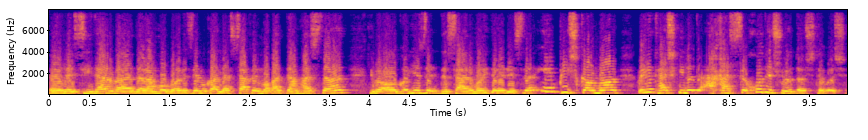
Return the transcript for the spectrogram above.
رسیدن و دارن مبارزه می‌کنن در صف مقدم هستند که به آگاهی ضد سرمایه رسیدن. این پیشگامان به یه تشکیلات اخص خودش رو داشته باشه.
